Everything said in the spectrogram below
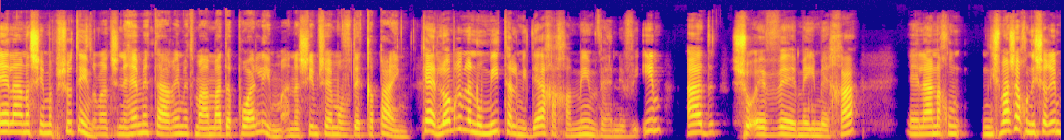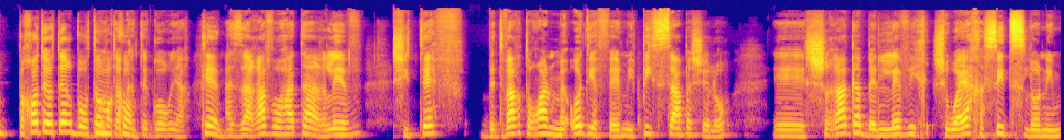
אל האנשים הפשוטים. זאת אומרת, שניהם מתארים את מעמד הפועלים, אנשים שהם עובדי כפיים. כן, לא אומרים לנו מתלמידי החכמים והנביאים עד שואב אה, מימיך, אלא אנחנו, נשמע שאנחנו נשארים פחות או יותר באותו באותה מקום. באותה קטגוריה. כן. אז הרב אוהד הרלב שיתף בדבר תורה מאוד יפה מפי סבא שלו, שרגא בן לוי, שהוא היה חסיד סלונים,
